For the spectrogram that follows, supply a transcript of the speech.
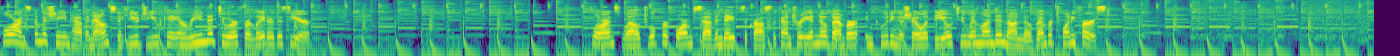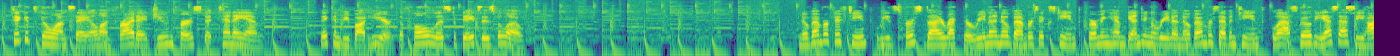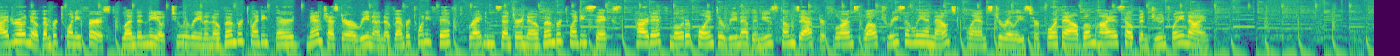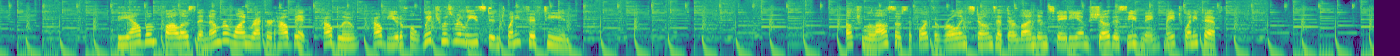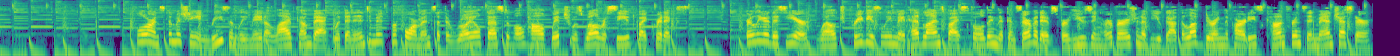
Florence the Machine have announced a huge UK arena tour for later this year. Florence Welch will perform seven dates across the country in November, including a show at the O2 in London on November 21st. Tickets go on sale on Friday, June 1st at 10 a.m. They can be bought here. The full list of dates is below. November 15th, Leeds First Direct Arena November 16th, Birmingham Genting Arena November 17th, Glasgow the SSE Hydro November 21st, London the O2 Arena November 23rd, Manchester Arena November 25th, Brighton Centre November 26th, Cardiff Motorpoint Arena The news comes after Florence Welch recently announced plans to release her fourth album High as Hope in June 29. The album follows the number one record How Big, How Blue, How Beautiful which was released in 2015. Welch will also support the Rolling Stones at their London Stadium show this evening, May 25. Florence the Machine recently made a live comeback with an intimate performance at the Royal Festival Hall, which was well received by critics. Earlier this year, Welch previously made headlines by scolding the Conservatives for using her version of You Got the Love during the party's conference in Manchester.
